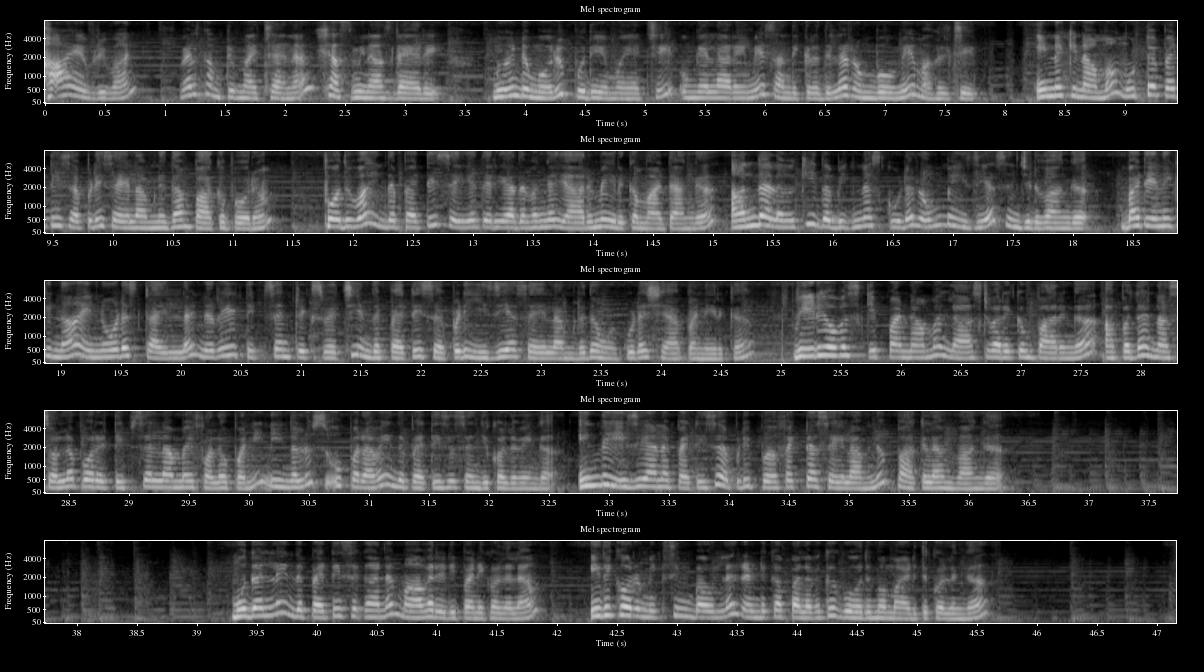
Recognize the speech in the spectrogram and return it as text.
Hi everyone welcome to my channel Shasmina's diary மீண்டும் ஒரு புதிய முயற்சி உங்கள் எல்லாரையுமே சந்திக்கிறதுல ரொம்பவுமே மகிழ்ச்சி. இன்னைக்கு நாம் முட்டை பெட்டிஸ் எப்படி செய்யலாம்னு தான் பார்க்க போகிறோம் பொதுவாக இந்த பெட்டி செய்ய தெரியாதவங்க யாருமே இருக்க மாட்டாங்க. அந்த அளவுக்கு இதை பிக்னஸ் கூட ரொம்ப ஈஸியாக செஞ்சுடுவாங்க. பட் இன்னைக்கு நான் என்னோட ஸ்டைலில் நிறைய டிப்ஸ் அண்ட் ட்ரிக்ஸ் வச்சு இந்த பெட்டிஸ் எப்படி ஈஸியாக செய்யலாம்ன்றதை உங்க கூட ஷேர் பண்ணியிருக்கேன். வீடியோவை ஸ்கிப் பண்ணாமல் லாஸ்ட் வரைக்கும் பாருங்கள் அப்போ தான் நான் சொல்ல போகிற டிப்ஸ் எல்லாமே ஃபாலோ பண்ணி நீங்களும் சூப்பராகவே இந்த பெட்டிஸை செஞ்சு கொள்ளுவீங்க இந்த ஈஸியான பெட்டிஸை எப்படி பர்ஃபெக்டாக செய்யலாம்னு பார்க்கலாம் வாங்க. முதல்ல இந்த பெட்டிஸுக்கான மாவை ரெடி பண்ணிக்கொள்ளலாம். இதுக்கு ஒரு மிக்சிங் பவுலில் ரெண்டு கப் அளவுக்கு கோதுமை மாவு எடுத்துக்கொள்ளுங்க.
